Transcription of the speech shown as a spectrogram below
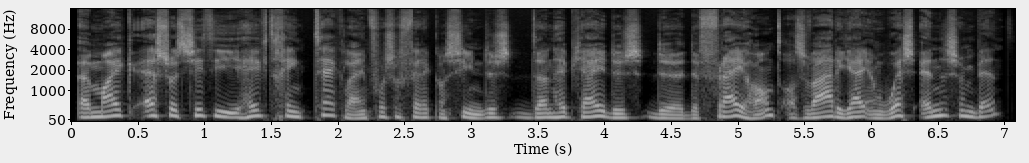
Eh, Mike, Asteroid City heeft geen tagline, voor zover ik kan zien. Dus dan heb jij dus de, de vrijhand, als ware jij een Wes Anderson bent.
